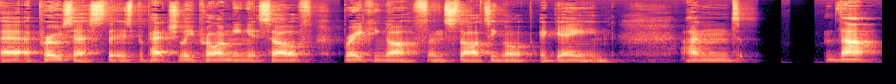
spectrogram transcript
uh, a process that is perpetually prolonging itself, breaking off, and starting up again. And that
